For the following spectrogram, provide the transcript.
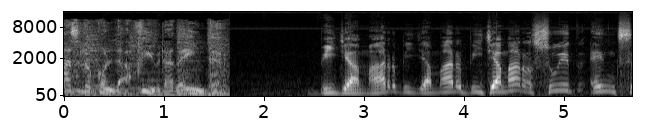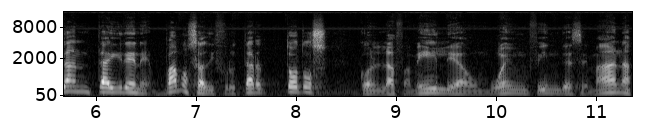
Hazlo con la fibra de Inter. Villamar, Villamar, Villamar Suite en Santa Irene. Vamos a disfrutar todos con la familia un buen fin de semana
